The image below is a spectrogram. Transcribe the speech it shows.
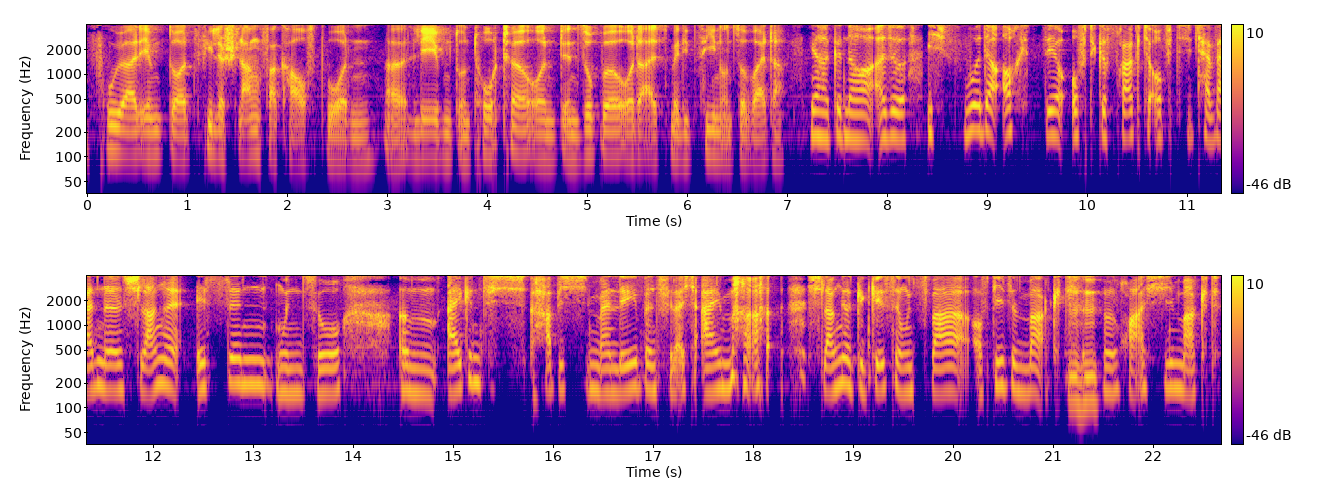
früher eben dort viele Schlangen verkauft wurden, äh, lebend und tote und in Suppe oder als Medizin und so weiter. Ja, genau. Also ich wurde auch sehr oft gefragt, ob die Taiwaner Schlange essen und so. Ähm, eigentlich habe ich in meinem Leben vielleicht einmal Schlange gegessen und zwar auf diesem Markt, mhm. Äh, Huaxi-Markt.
